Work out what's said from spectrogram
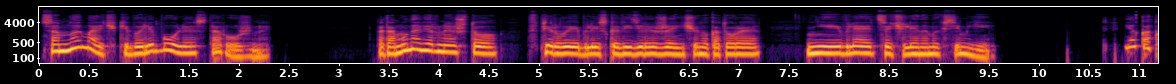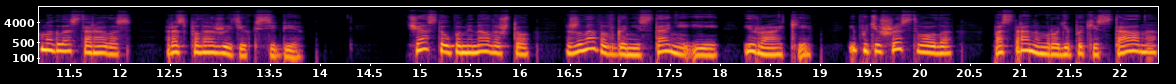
Со мной мальчики были более осторожны. Потому, наверное, что впервые близко видели женщину, которая не является членом их семьи. Я как могла старалась расположить их к себе. Часто упоминала, что жила в Афганистане и Ираке и путешествовала по странам вроде Пакистана,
